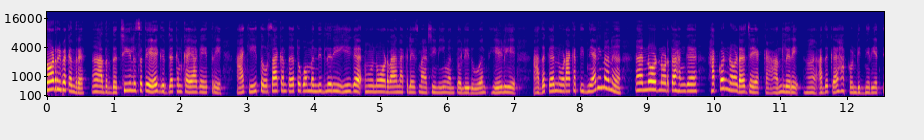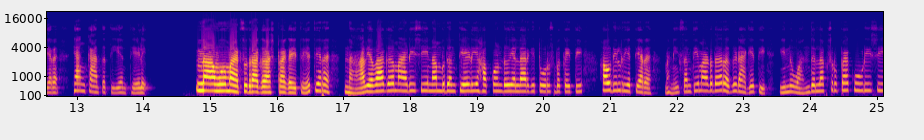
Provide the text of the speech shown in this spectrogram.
ನೋಡ್ರಿ ಬೇಕಂದ್ರೆ ಅದ್ರದ್ ಅದ್ರದ್ದು ಚೀಲ ಸತೆ ಗಿರ್ಜಕ್ಕನ್ ಕೈಯಾಗ ಐತ್ರಿ. ಆಕಿ ತೋರ್ಸಾಕಂತ ತಗೊಂಬಂದಿದ್ಲಿ ರೀ, ಈಗ, ಹ್ಞೂ ನೋಡ್ವಾ ನಕಲೇಸ್ ಮಾಡ್ಸೀನಿ ಒಂದ್ ತೊಲಿದು ಅಂತ ಹೇಳಿ. ಅದಕ್ಕ ನೋಡಾಕತ್ತಿದ್ನ್ಯಾರಿ ನಾನು. ನೋಡ್ ನೋಡ್ತಾ ಹಂಗ ಹಾಕೊಂಡ್ ನೋಡ ಜಯಕ್ಕ ಅಂದ್ಲಿ ರೀ. ಅದಕ್ಕೆ ಹಾಕೊಂಡಿದ್ನಿ ರೀ ಅತ್ಯಾರ ಹೆಂಗ್ ಕಾಂತತಿ ಅಂತ ಹೇಳಿ. ನಾವು ಮಾಡಿಸೋದ್ರಾಗ ಅಷ್ಟ್ರಾಗ ಐತಿ ನಾವು ಯಾವಾಗ ಮಾಡಿಸಿ ನಂಬುದಂತೇಳಿ ಹಾಕೊಂಡು ಎಲ್ಲಾರ್ಗಿ ತೋರಿಸ್ಬೇಕೈತಿ. ಹೌದಿಲ್ರಿ ಅತ್ಯಾರ. ಮನಿ ಸಂತಿ ಮಾಡೋದ ರಗಡ್ ಆಗೈತಿ. ಇನ್ನು ಒಂದು ಲಕ್ಷ ರೂಪಾಯಿ ಕೂಡಿಸಿ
